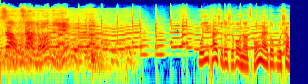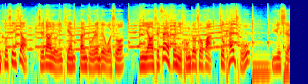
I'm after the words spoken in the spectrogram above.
笑不笑由你。我一开始的时候呢，从来都不上课睡觉，直到有一天，班主任对我说：“你要是再和你同桌说话，就开除。”于是，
